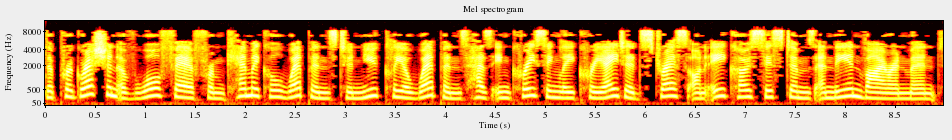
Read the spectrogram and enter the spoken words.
The progression of warfare from chemical weapons to nuclear weapons has increasingly created stress on ecosystems and the environment.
